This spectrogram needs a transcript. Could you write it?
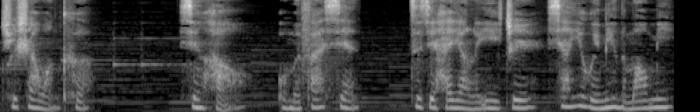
去上网课。幸好我们发现，自己还养了一只相依为命的猫咪。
